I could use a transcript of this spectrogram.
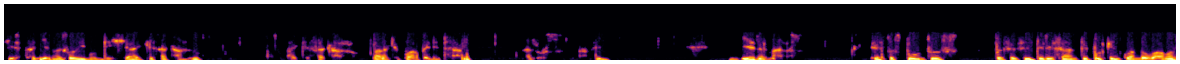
si está lleno de eso de inmundicia, hay que sacarlo. Hay que sacarlo para que pueda penetrar la luz. Amén. Bien, hermanos. Estos puntos, pues es interesante porque cuando vamos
